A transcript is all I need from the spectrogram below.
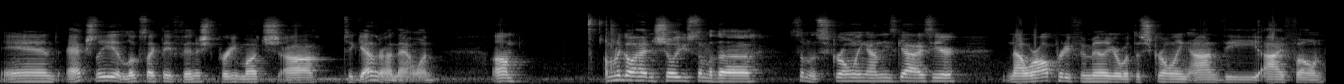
And actually, it looks like they finished pretty much uh, together on that one. Um, I'm gonna go ahead and show you some of the some of the scrolling on these guys here. Now we're all pretty familiar with the scrolling on the iPhone.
